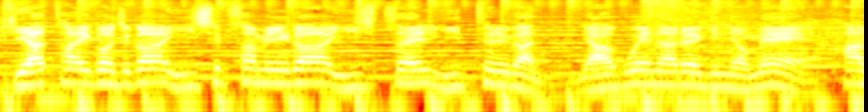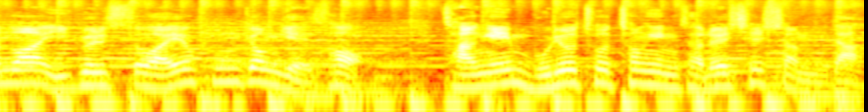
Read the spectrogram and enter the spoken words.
기아 타이거즈가 23일과 24일 이틀간 야구의 날을 기념해 한화 이글스와의 홈 경기에서 장애인 무료 초청 행사를 실시합니다.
